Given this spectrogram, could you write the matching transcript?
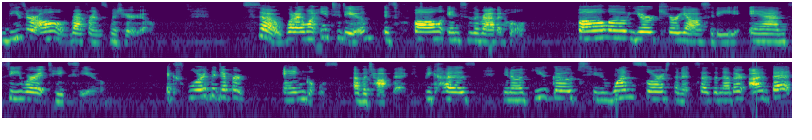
these are all reference material. So, what I want you to do is fall into the rabbit hole. Follow your curiosity and see where it takes you. Explore the different angles of a topic because you know if you go to one source and it says another i bet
